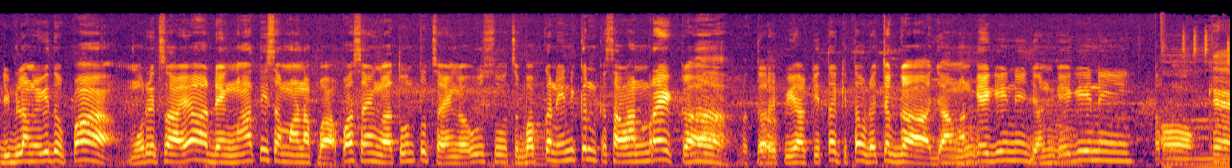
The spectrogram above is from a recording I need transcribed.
dibilang kayak gitu, Pak, murid saya ada yang mati sama anak bapak, saya nggak tuntut, saya nggak usut. Sebab kan ini kan kesalahan mereka. Nah, betul. Dari pihak kita, kita udah cegah, jangan kayak gini, jangan kayak gini. Oke.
